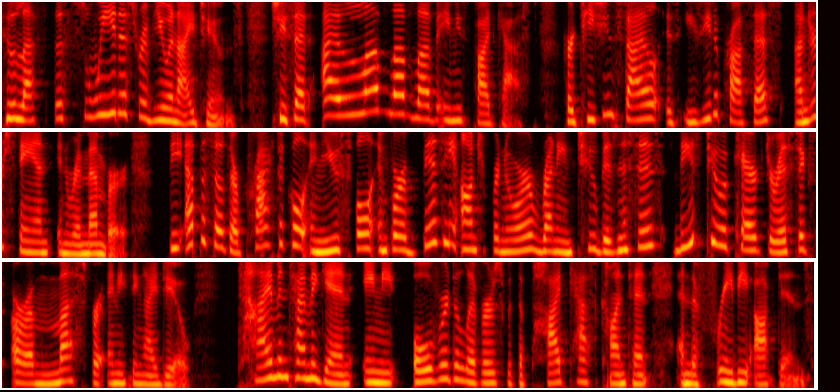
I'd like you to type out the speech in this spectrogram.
who left the sweetest review in iTunes. She said, I love, love, love Amy's podcast. Her teaching style is easy to process, understand, and remember. The episodes are practical and useful. And for a busy entrepreneur running two businesses, these two characteristics are a must for anything I do. Time and time again, Amy over delivers with the podcast content and the freebie opt-ins.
